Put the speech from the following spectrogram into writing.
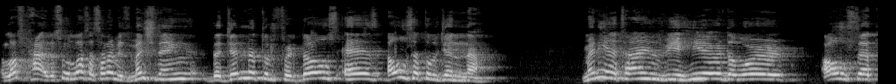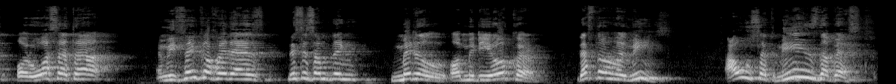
Allah subhanahu Rasulullah is mentioning the Jannatul Firdaus as Awsatul Jannah. Many a times we hear the word Awsat or Wasata and we think of it as this is something middle or mediocre. That's not what it means. Awsat means the best.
